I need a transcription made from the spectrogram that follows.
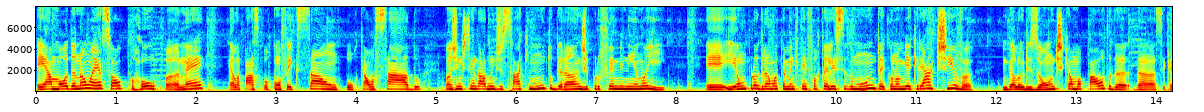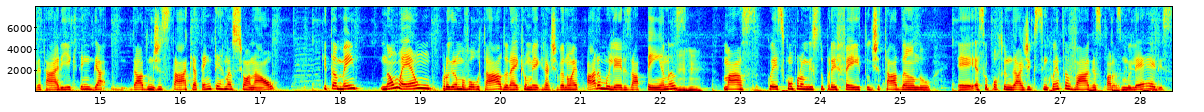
É, a moda não é só roupa, né? Ela passa por confecção, por calçado. Então a gente tem dado um destaque muito grande para o feminino aí. É, e é um programa também que tem fortalecido muito a economia criativa em Belo Horizonte, que é uma pauta da, da secretaria que tem dado um destaque até internacional, que também não é um programa voltado, né? A economia criativa não é para mulheres apenas, uhum. mas com esse compromisso do prefeito de estar tá dando é, essa oportunidade de 50 vagas para as mulheres,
